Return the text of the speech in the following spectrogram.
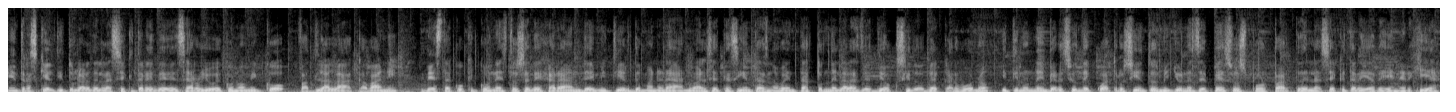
Mientras que el titular de la Secretaría de Desarrollo Económico, Fatlala Akabani, destacó que con esto se dejarán de emitir de manera anual 790 toneladas de dióxido de carbono y tiene una inversión de 400 millones de pesos por parte de la Secretaría de Energía.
